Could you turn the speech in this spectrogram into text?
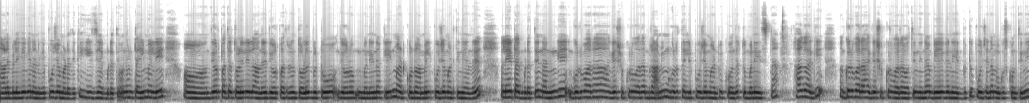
ನಾಳೆ ಬೆಳಗ್ಗೆಗೆ ನನಗೆ ಪೂಜೆ ಮಾಡೋದಕ್ಕೆ ಈಸಿ ಆಗಿಬಿಡುತ್ತೆ. ಒಂದೊಂದು ಟೈಮಲ್ಲಿ ದೇವ್ರ ಪಾತ್ರೆ ತೊಳಿಲಿಲ್ಲ ಅಂದರೆ ದೇವ್ರ ಪಾತ್ರೆನ ತೊಳೆದ್ಬಿಟ್ಟು ದೇವ್ರ ಮನೇನ ಕ್ಲೀನ್ ಮಾಡಿಕೊಂಡು ಆಮೇಲೆ ಪೂಜೆ ಮಾಡ್ತೀನಿ ಅಂದರೆ ಲೇಟ್ ಆಗಿಬಿಡುತ್ತೆ. ನನಗೆ ಗುರುವಾರ ಹಾಗೆ ಶುಕ್ರವಾರ ಬ್ರಾಹ್ಮಿ ಮುಹೂರ್ತದಲ್ಲಿ ಪೂಜೆ ಮಾಡಬೇಕು ಅಂದರೆ ತುಂಬಾ ಇಷ್ಟ. ಹಾಗಾಗಿ ಗುರುವಾರ ಹಾಗೆ ಶುಕ್ರವಾರ ಅವತ್ತಿನ ದಿನ ಬೇಗನೆ ಎದ್ಬಿಟ್ಟು ಪೂಜೆನ ಮುಗಿಸ್ಕೊತೀನಿ.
